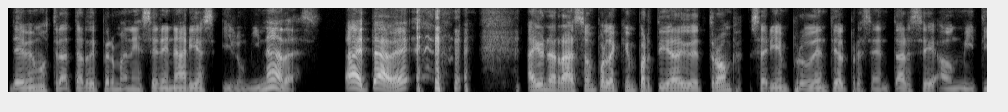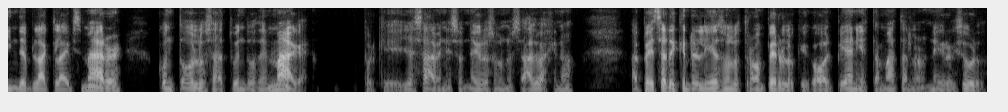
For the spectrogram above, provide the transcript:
debemos tratar de permanecer en áreas iluminadas. Ah, está, ¿eh? Hay una razón por la que un partidario de Trump sería imprudente al presentarse a un mitin de Black Lives Matter con todos los atuendos de MAGA porque ya saben, esos negros son unos salvajes, ¿no? A pesar de que en realidad son los tromperos los que golpean y hasta matan a los negros y zurdos.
